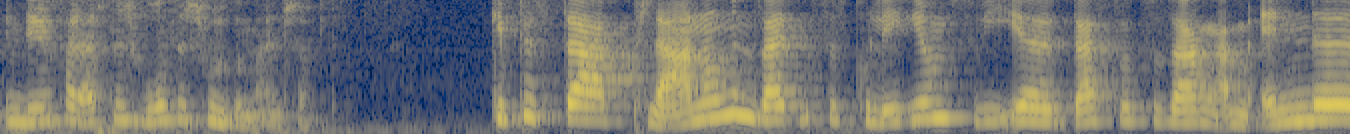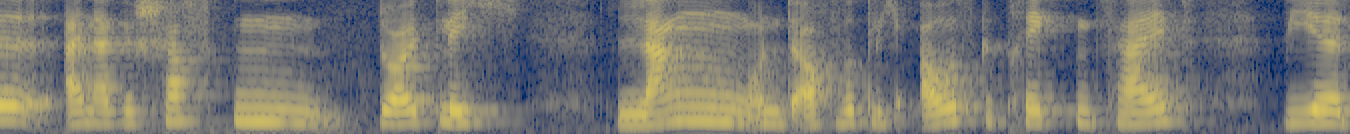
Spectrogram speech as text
In dem Fall als eine große Schulgemeinschaft. Gibt es da Planungen seitens des Kollegiums, wie ihr das sozusagen am Ende einer geschafften, deutlich langen und auch wirklich ausgeprägten Zeit, wie ihr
